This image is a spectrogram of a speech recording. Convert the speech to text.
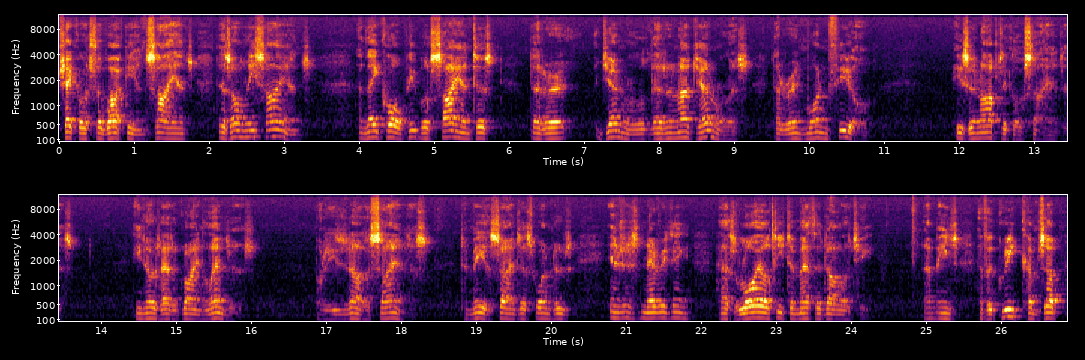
Czechoslovakian science. There's only science. And they call people scientists that are general, that are not generalists, that are in one field. He's an optical scientist. He knows how to grind lenses, but he's not a scientist. To me, a scientist is one who's interested in everything, has loyalty to methodology. That means if a Greek comes up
